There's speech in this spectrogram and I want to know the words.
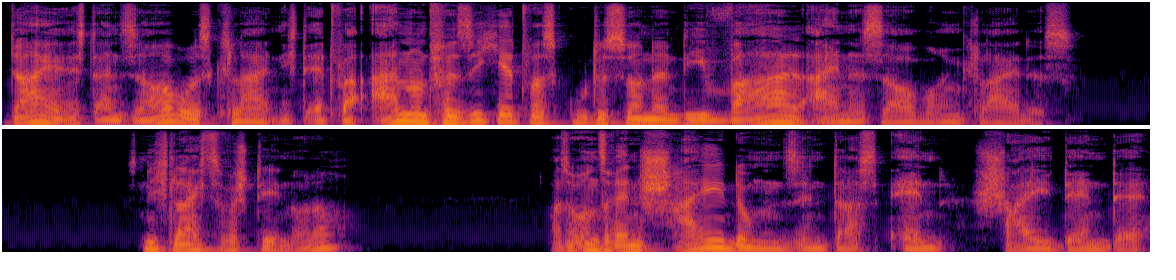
daher ist ein sauberes Kleid nicht etwa an und für sich etwas Gutes, sondern die Wahl eines sauberen Kleides. Ist nicht leicht zu verstehen, oder? Also unsere Entscheidungen sind das Entscheidende.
